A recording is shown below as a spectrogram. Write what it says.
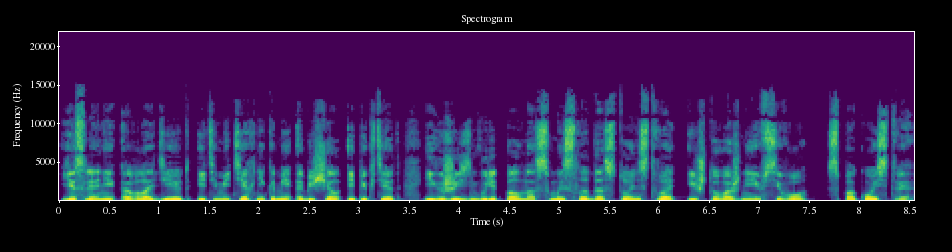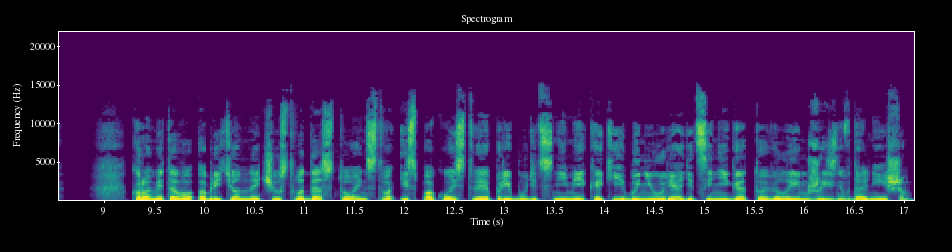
Если они овладеют этими техниками, обещал Эпиктет, их жизнь будет полна смысла, достоинства и, что важнее всего, спокойствия. Кроме того, обретенное чувство достоинства и спокойствия прибудет с ними, какие бы неурядицы ни готовила им жизнь в дальнейшем.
